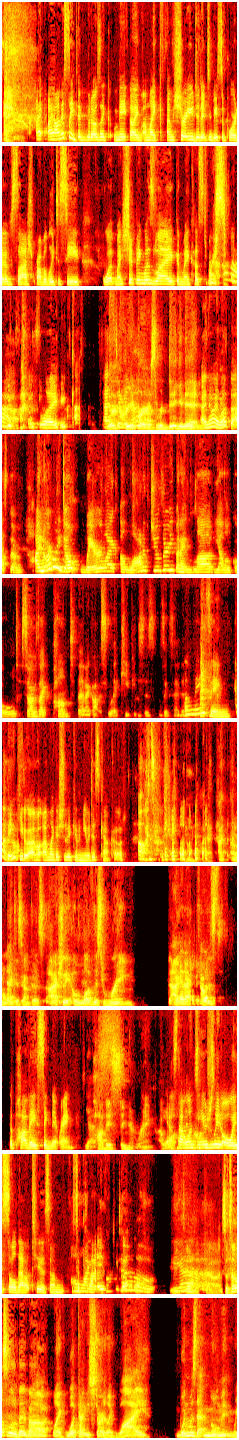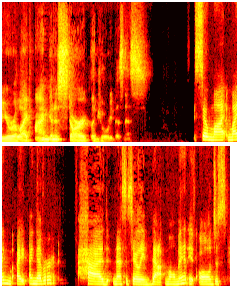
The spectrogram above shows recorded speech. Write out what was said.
I, I, honestly did, but I was like, I'm like, I'm sure you did it to be supportive slash probably to see what my shipping was like and my customer yeah. service was like. We're creepers. We're digging in. I know. I love that. Awesome. I normally don't wear like a lot of jewelry, but I love yellow gold. So I was like pumped that I got some like key pieces. I was excited. Amazing. yeah, Thank awesome. you. I'm, I'm like, I should have given you a discount code. Oh, it's okay. no, I, I, don't like discount codes. I actually, I love this ring. I, yeah, that I, was, was the Pave signet ring. Yes. Pave signet ring. I yes, that, that one's usually always sold out too. So I'm oh, surprised you got one yeah. So tell us a little bit about like what got you started. Like why? When was that moment where you were like, I'm going to start a jewelry business? So my my I, I never had necessarily that moment. It all just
